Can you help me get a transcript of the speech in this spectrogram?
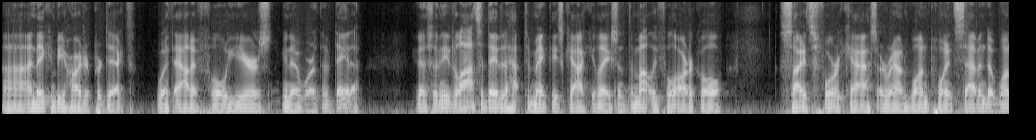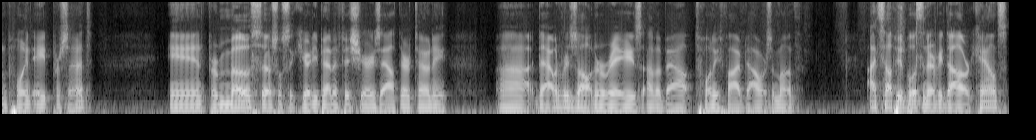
uh, and they can be hard to predict without a full year's you know worth of data. You know, so they need lots of data to, to make these calculations. The Motley Fool article cites forecasts around 1.7 to 1.8 percent, and for most Social Security beneficiaries out there, Tony, uh, that would result in a raise of about $25 a month. I tell people, listen, every dollar counts,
